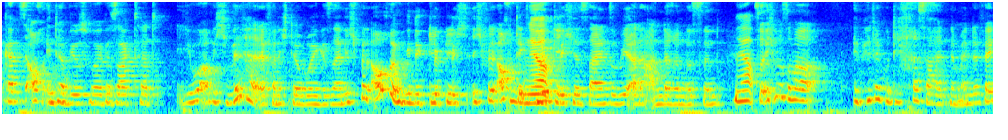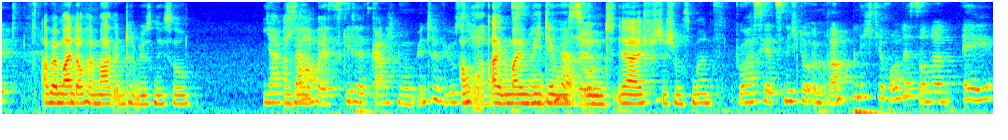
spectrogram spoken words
gab es auch Interviews, wo er gesagt hat, jo, aber ich will halt einfach nicht der Ruhige sein. Ich will auch irgendwie eine glücklich, ich will auch der Ja. Glückliche sein, so wie alle anderen das sind. Ja. So, ich muss immer im Hintergrund die Fresse halten im Endeffekt. Aber er meint auch, er mag Interviews nicht so. Ja, klar, Also- aber es geht ja jetzt gar nicht nur um Interviews. Auch allgemein Videos generell. und ja, ich verstehe schon, was du meinst. Du hast jetzt nicht nur im Rampenlicht die Rolle, sondern ey,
